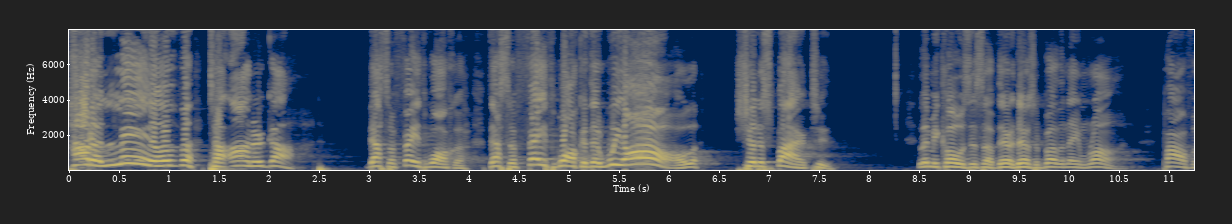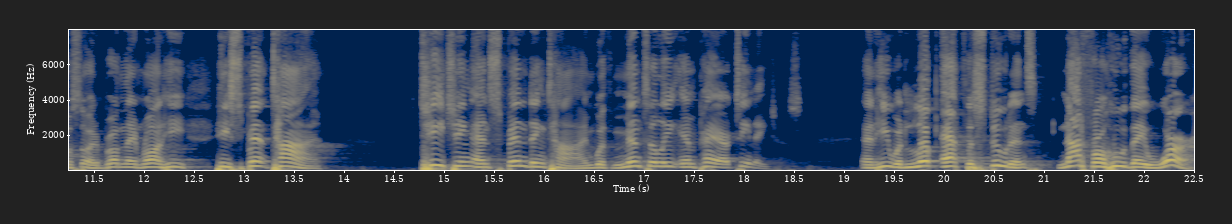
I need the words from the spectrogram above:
how to live to honor God. That's a faith walker. That's a faith walker that we all should aspire to. Let me close this up. There, there's a brother named Ron. Powerful story. A brother named Ron, he, he spent time teaching and spending time with mentally impaired teenagers. And he would look at the students not for who they were,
